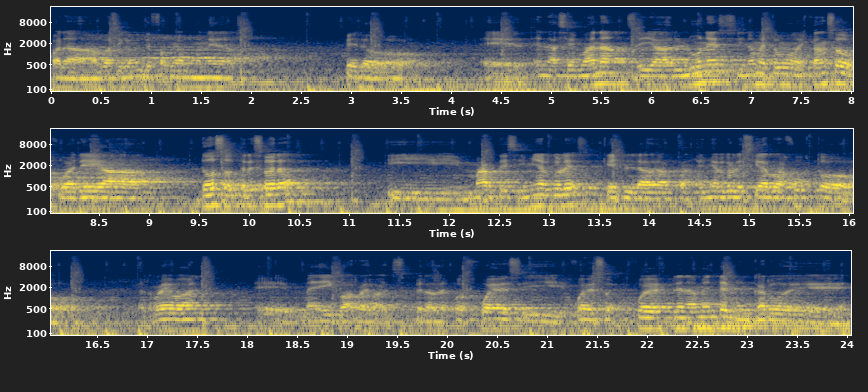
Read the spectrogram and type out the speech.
para básicamente farmear monedas. Pero eh, en la semana, sería el lunes, si no me tomo descanso, jugaré a dos o tres horas y martes y miércoles, que es la, el miércoles cierra justo el Reval, eh, me dedico a Revals, pero después jueves y jueves, jueves plenamente me encargo de,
